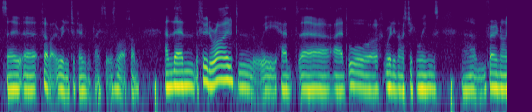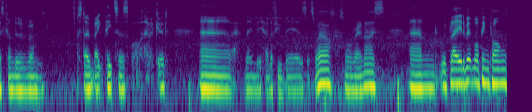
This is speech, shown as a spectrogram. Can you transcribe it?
So uh, it felt like it really took over the place. It was a lot of fun. And then the food arrived, and we had uh, I had oh really nice chicken wings, um, very nice kind of um, stone baked pizzas. Oh, they were good. And maybe had a few beers as well. It's all very nice. And we played a bit more ping pong,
